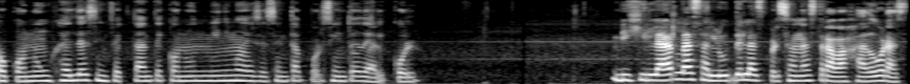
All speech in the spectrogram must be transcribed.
o con un gel desinfectante con un mínimo de 60% de alcohol. Vigilar la salud de las personas trabajadoras.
